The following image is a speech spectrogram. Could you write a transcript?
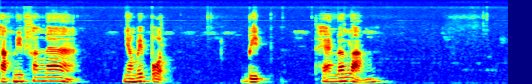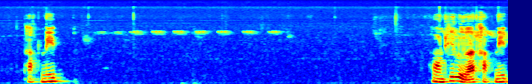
ถักนิดข้างหน้า ยังไม่ปลด บิด แทงด้านหลัง ถักนิด ห่วงที่เหลือถักนิด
